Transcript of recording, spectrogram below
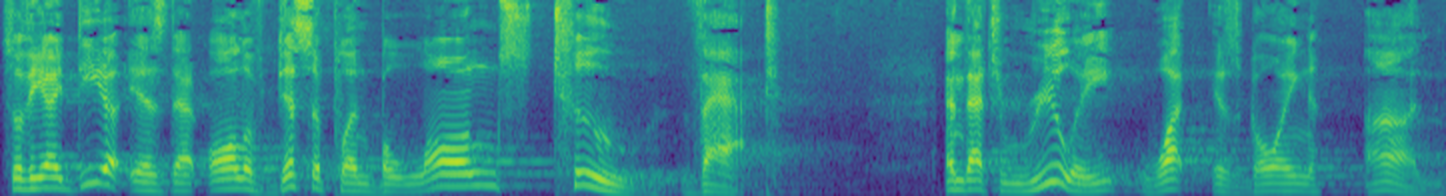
So the idea is that all of discipline belongs to that. And that's really what is going on.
